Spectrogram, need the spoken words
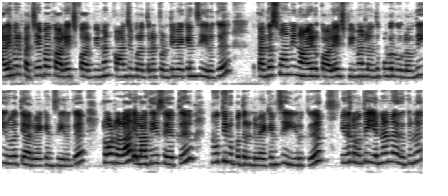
அதேமாதிரி பச்சையப்பா காலேஜ் ஃபார் விமன் காஞ்சிபுரத்தில் டுவெண்ட்டி வேகன்சி இருக்குது கந்தசுவாமி நாயுடு காலேஜ் விமனில் வந்து கூடலூரில் வந்து இருபத்தி ஆறு வேகன்சி இருக்குது டோட்டலாக எல்லாத்தையும் சேர்த்து நூற்றி முப்பத்தி ரெண்டு வேகன்சி இருக்குது இதில் வந்து என்னென்ன இதுக்குன்னு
